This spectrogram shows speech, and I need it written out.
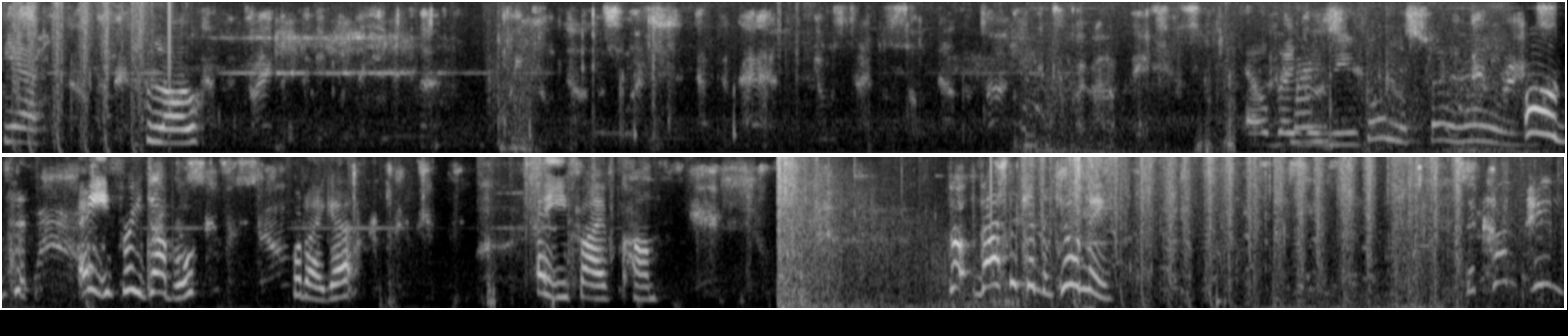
Yeah. Lol. Elbows Man, on. Storm is so annoying. Oh, 83 double. What do I get? 85 come. Look, that's the kid that killed me. The campaign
